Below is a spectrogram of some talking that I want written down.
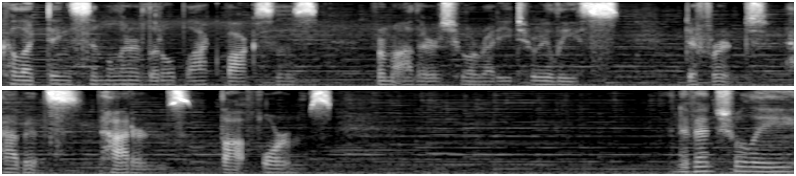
collecting similar little black boxes from others who are ready to release different habits, patterns, thought forms. And eventually,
